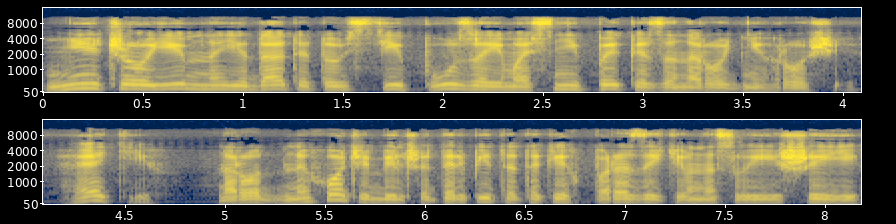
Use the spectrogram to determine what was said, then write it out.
Нічого їм наїдати товсті пуза і масні пики за народні гроші. Геть їх. Народ не хоче більше терпіти таких паразитів на своїй шиї,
